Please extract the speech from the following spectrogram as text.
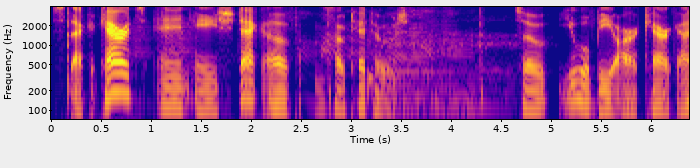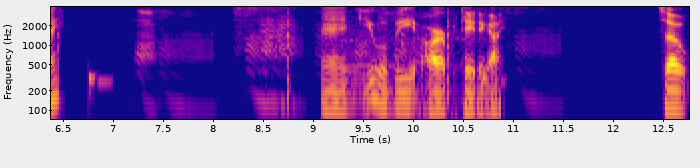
Stack of carrots and a stack of potatoes. So you will be our carrot guy. And you will be our potato guy. So,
